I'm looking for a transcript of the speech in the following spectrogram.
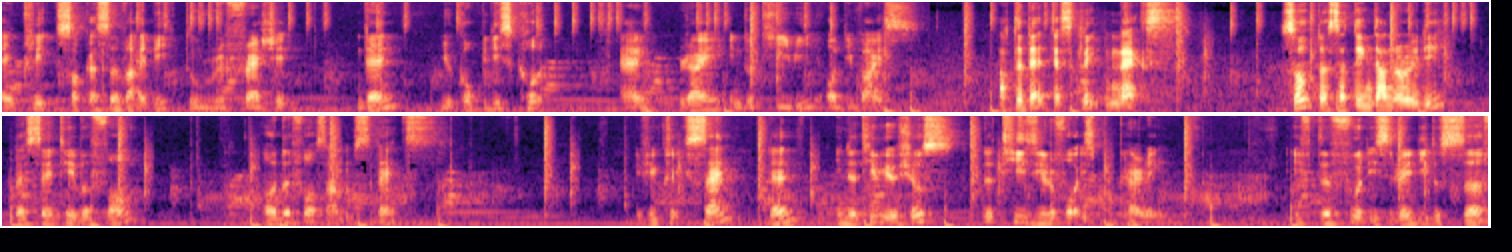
and click socket server IP to refresh it. Then you copy this code and write into TV or device. After that, just click next. So the setting done already. Let's say table 4, order for some snacks. If you click send, then in the TV it shows the T04 is preparing. If the food is ready to serve,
